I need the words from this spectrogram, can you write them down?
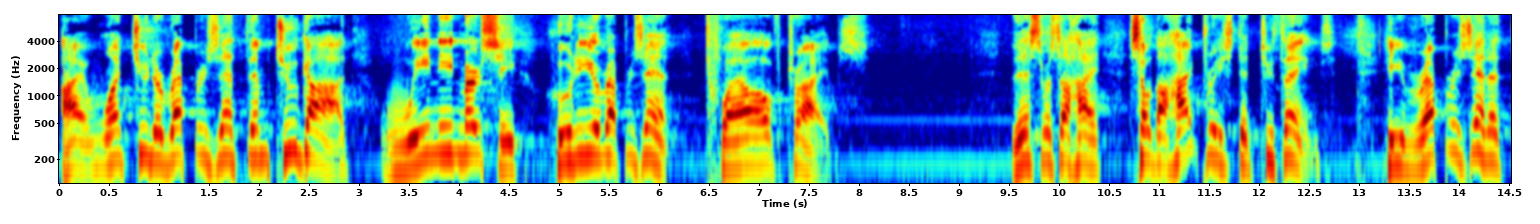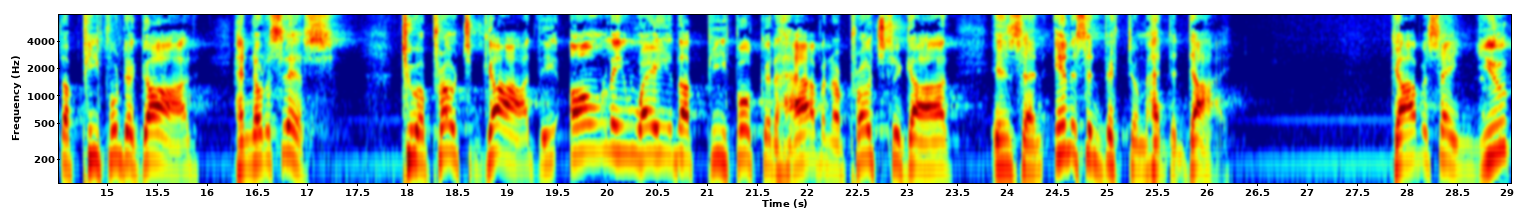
I want you to represent them to God. We need mercy. Who do you represent? 12 tribes. This was the high. So the high priest did two things. He represented the people to God. And notice this to approach God, the only way the people could have an approach to God is an innocent victim had to die. God was saying, You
